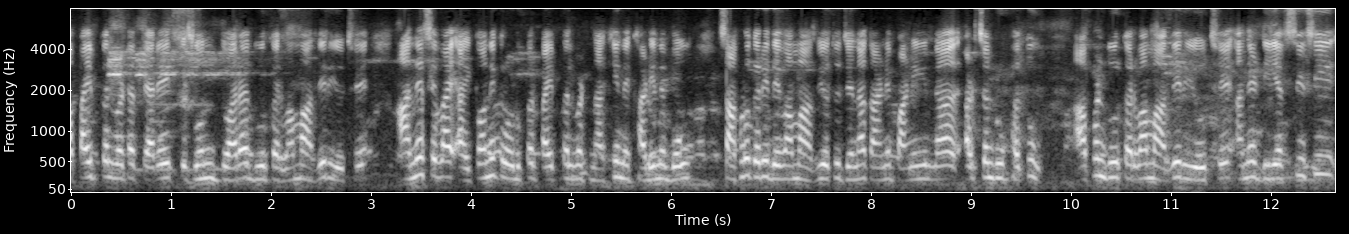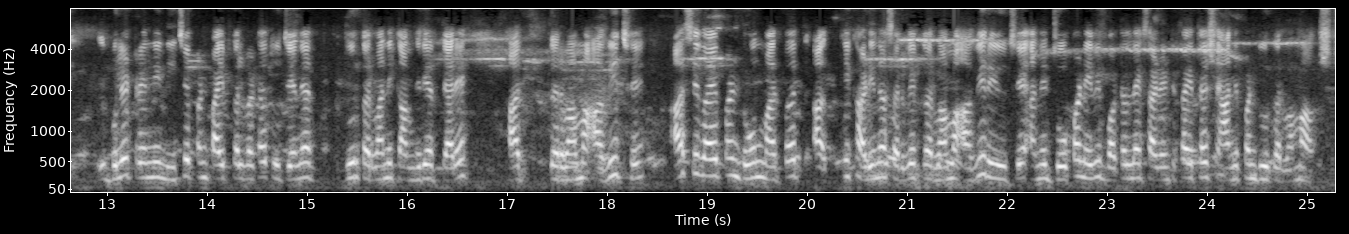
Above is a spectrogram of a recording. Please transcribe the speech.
આ પાઇપ કલવટ અત્યારે ઝોન દ્વારા દૂર કરવામાં આવી રહ્યું છે. આને સિવાય આઇકોનિક રોડ ઉપર પાઇપ કલવટ નાખીને ખાડીને બહુ સાંકડો કરી દેવામાં આવ્યું હતું, જેના કારણે પાણીના અડચણરૂપ હતું. આ પણ દૂર કરવામાં આવી રહ્યું છે અને ડીએફસીસી બુલેટ ટ્રેનની નીચે પણ પાઇપ કલવટ હતું, જેને દૂર કરવાની કામગીરી અત્યારે હાથ ધરવામાં આવી છે. આ સિવાય પણ ડ્રોન મારફત આખી ખાડીના સર્વે કરવામાં આવી રહ્યું છે અને જો પણ એવી બોટલનેક્સ આઈડેન્ટિફાઈ થશે, આને પણ દૂર કરવામાં આવશે.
